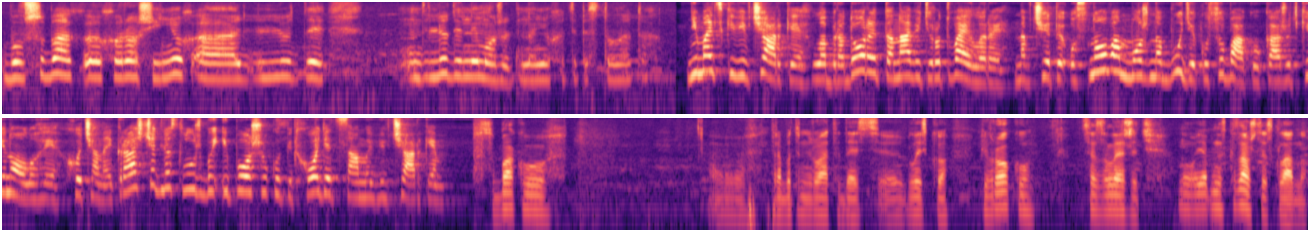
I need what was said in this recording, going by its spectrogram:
Бо в собак е, хороший нюх, а люди, люди не можуть нанюхати пістолета. Німецькі вівчарки, лабрадори та навіть ротвейлери. Навчити основам можна будь-яку собаку, кажуть кінологи. Хоча найкраще для служби і пошуку підходять саме вівчарки. Собаку треба тренувати десь е, близько півроку. Це залежить, ну я б не сказав, що це складно.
